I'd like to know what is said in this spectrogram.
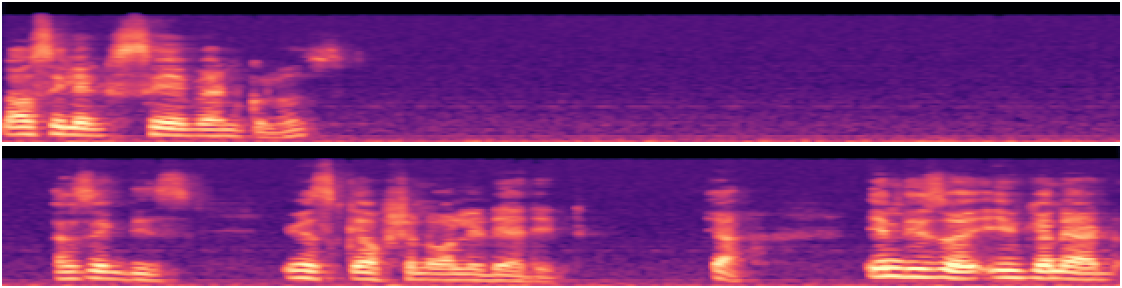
now select save and close. And check this. Image caption already added. Yeah. In this way you can add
